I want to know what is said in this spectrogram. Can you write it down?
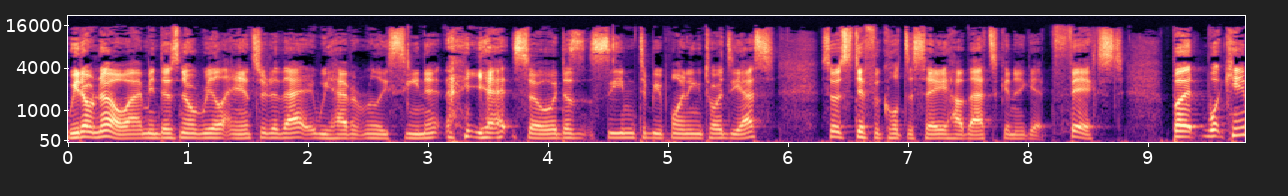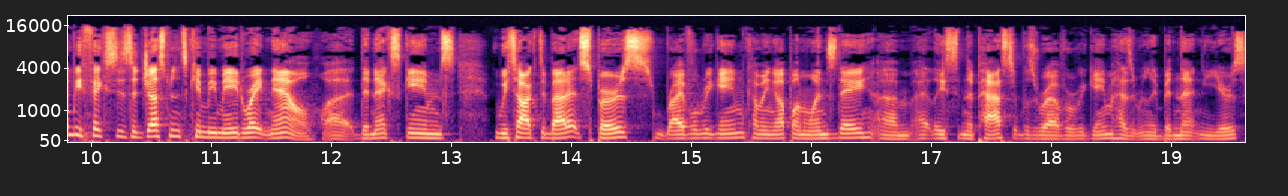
we don't know. I mean, there's no real answer to that. We haven't really seen it yet, so it doesn't seem to be pointing towards yes. So it's difficult to say how that's going to get fixed. But what can be fixed is adjustments can be made right now. Uh, the next games, we talked about it Spurs, rivalry game coming up on Wednesday. Um, at least in the past, it was a rivalry game. Hasn't really been that in years.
